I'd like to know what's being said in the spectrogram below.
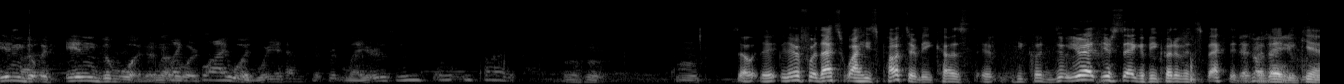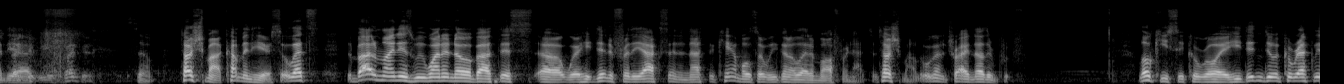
In the it's in the wood. In It's other like words. plywood, where you have different layers and so inside. Mhm. So th- therefore, that's why he's putter because if he couldn't do. You're you're saying if he could have inspected it, That's what I'm but saying. maybe he We can't. Yeah. expect it, We expect it. So Tashma, come in here. So let's. The bottom line is we want to know about this uh, where he did it for the oxen and not the camels. Are we going to let him off or not? So Tashma, we're going to try another proof. Loki Sikaroy, he didn't do it correctly.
